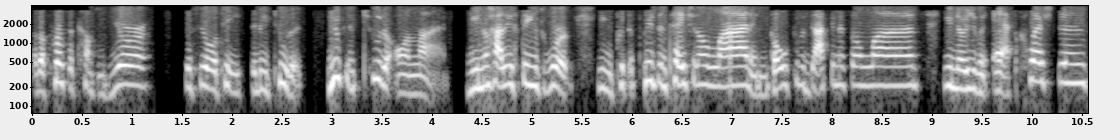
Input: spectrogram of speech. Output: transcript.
or the person comes to your facility to be tutored. You can tutor online. You know how these things work. You can put the presentation online and go through the documents online. You know, you can ask questions.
